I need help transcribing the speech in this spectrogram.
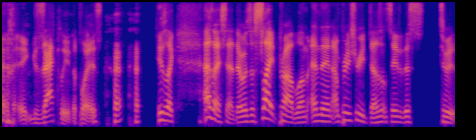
exactly the place. He's like, as I said, there was a slight problem, and then I'm pretty sure he doesn't say to this to,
